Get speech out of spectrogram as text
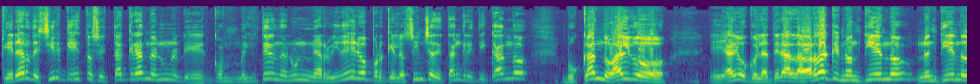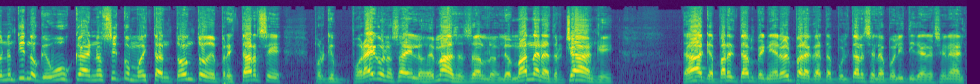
querer decir que esto se está creando en un, eh, convirtiendo en un hervidero porque los hinchas están criticando, buscando algo, eh, algo colateral. La verdad que no entiendo, no entiendo, no entiendo qué busca, no sé cómo es tan tonto de prestarse, porque por algo no saben los demás hacerlo, lo mandan a Trochanqui. ¿tá? Que aparte está en Peñarol para catapultarse a la política nacional.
